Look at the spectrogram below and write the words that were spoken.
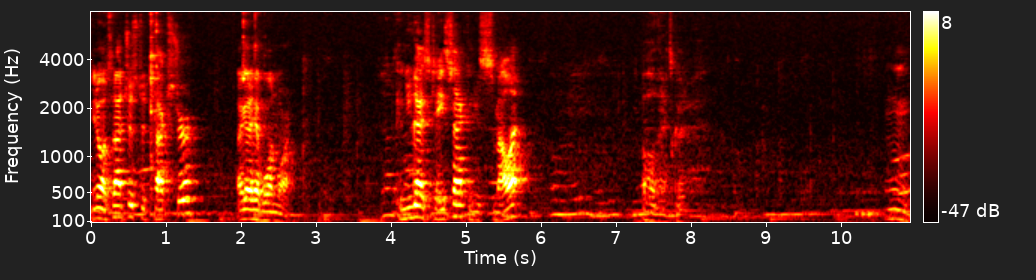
You know, it's not just a texture. I gotta have one more. Can you guys taste that? Can you smell it? Oh, that's good. Mm.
